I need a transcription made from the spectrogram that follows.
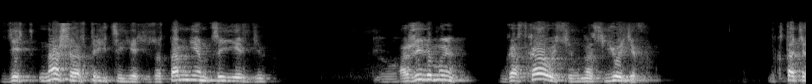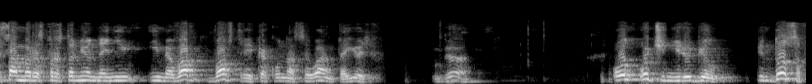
Здесь наши австрийцы ездят, а там немцы ездят. Ну, А жили мы в гастхаусе, у нас Йозеф. Кстати, самое распространенное имя в Ав- в Австрии, как у нас Иван, это Йозеф. Да. Он очень не любил пиндосов,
